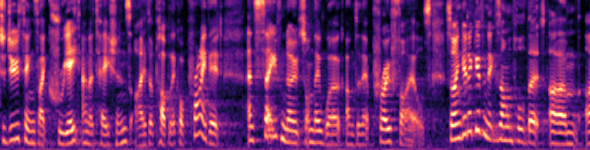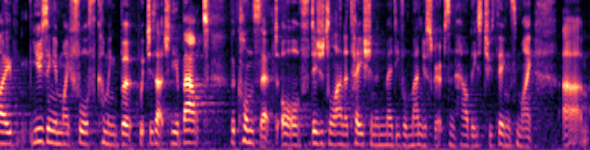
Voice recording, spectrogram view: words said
to do things like create annotations, either public or private, and save notes on their work under their profiles. So I'm going to give an example that um, I'm using in my forthcoming book, which is actually about the concept of digital annotation and medieval manuscripts and how these two things might um,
